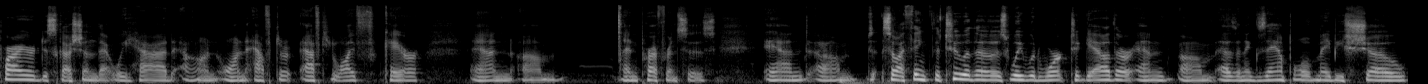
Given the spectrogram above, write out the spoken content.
prior discussion that we had on on after afterlife care and um, and preferences. And um, so I think the two of those we would work together and, um, as an example, maybe show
